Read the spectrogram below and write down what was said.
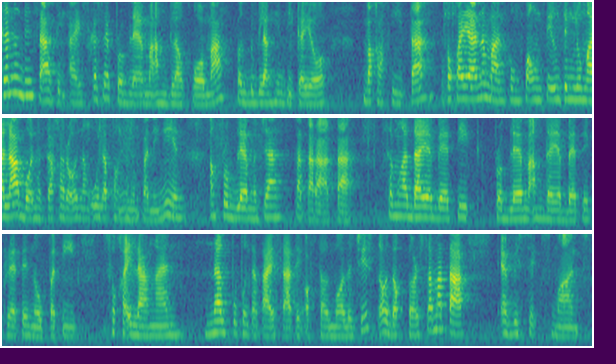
Ganon din sa ating eyes kasi problema ang glaucoma pag biglang hindi kayo makakita. O kaya naman kung paunti-unting lumalabo, nagkakaroon ng ulap ang inyong paningin, ang problema dyan, katarata. Sa mga diabetic, problema ang diabetic retinopathy. So kailangan nagpupunta tayo sa ating ophthalmologist o doktor sa mata every 6 months.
